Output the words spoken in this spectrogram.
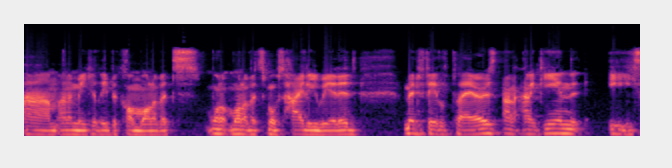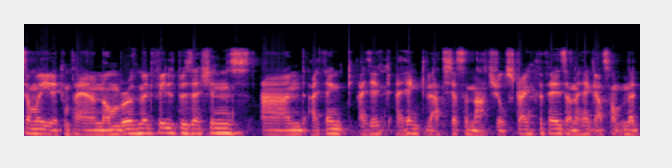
um, and immediately become one of its one, one of its most highly rated midfield players. And, and again, he's somebody that can play in a number of midfield positions, and I think I think I think that's just a natural strength of his, and I think that's something that,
